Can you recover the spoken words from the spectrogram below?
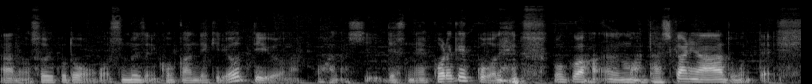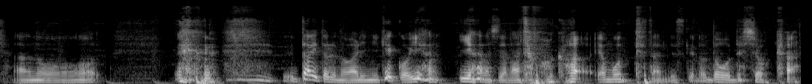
あのそういうことをスムーズに交換できるよっていうようなお話ですね。これ結構ね僕はまあ確かになと思ってあの タイトルの割に結構いい いい話だなと僕は思ってたんですけどどうでしょうか。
